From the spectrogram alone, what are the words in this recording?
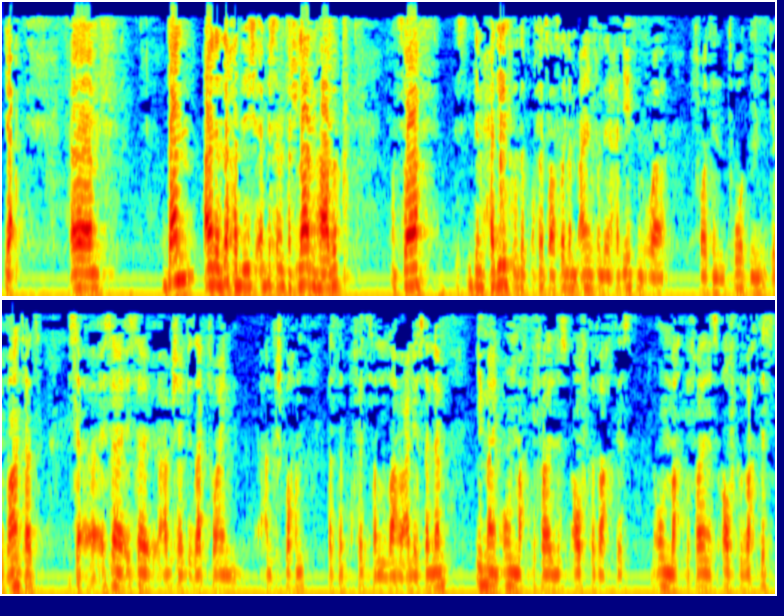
Ja. Ähm, dann eine Sache, die ich ein bisschen unterschlagen habe, und zwar ist in dem Hadith, wo der Prophet sallam einen von den Hadithen, wo er vor den Toten gewarnt hat, ist er, ist er, ist er habe ich ja gesagt vorhin angesprochen, dass der Prophet sallallahu alaihi wasallam immer in Ohnmacht gefallen ist, aufgewacht ist, in Ohnmacht gefallen ist, aufgewacht ist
